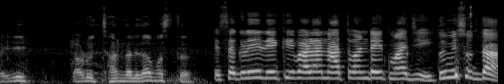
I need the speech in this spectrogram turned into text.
आई. लाडू छान झाले जा मस्त. हे सगळे लेखी बाळा नातवंड आहेत माझी. तुम्ही सुद्धा.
